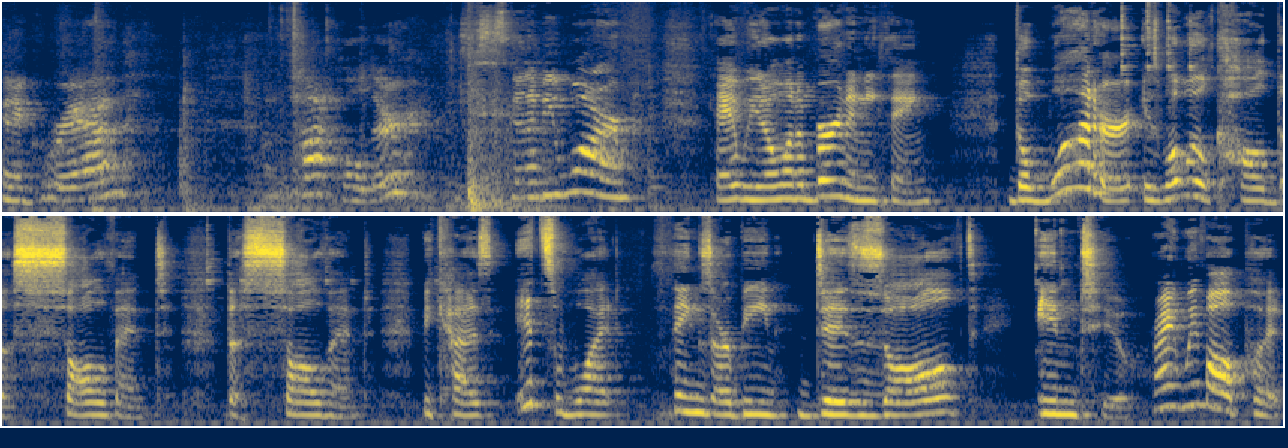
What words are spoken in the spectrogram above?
gonna grab a pot holder. Gonna be warm. Okay, we don't wanna burn anything. The water is what we'll call the solvent, the solvent, because it's what things are being dissolved into, right? We've all put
